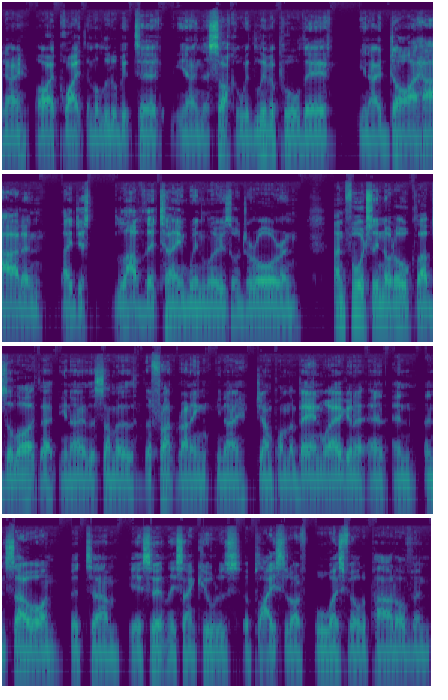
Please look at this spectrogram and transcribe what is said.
you know, I equate them a little bit to you know in the soccer with Liverpool. They're you know die hard and they just love their team, win, lose or draw. And unfortunately, not all clubs are like that. You know, there's some of the front running, you know, jump on the bandwagon and and and so on. But um, yeah, certainly St Kilda's a place that I've always felt a part of and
